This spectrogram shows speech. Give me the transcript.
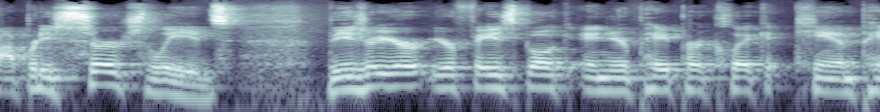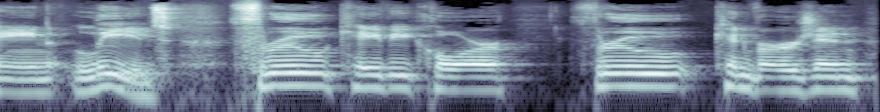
Property search leads. These are your, your Facebook and your pay per click campaign leads through KV Core, through Conversion,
